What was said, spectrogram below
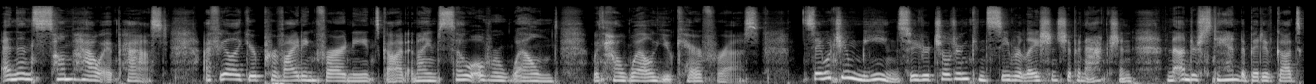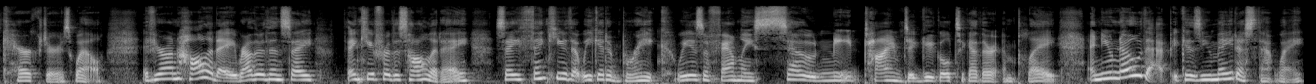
And then somehow it passed. I feel like you're providing for our needs, God, and I am so overwhelmed with how well you care for us. Say what you mean so your children can see relationship in action and understand a bit of God's character as well. If you're on holiday, rather than say, Thank you for this holiday, say, Thank you that we get a break. We as a family so need time to giggle together and play. And you know that because you made us that way.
